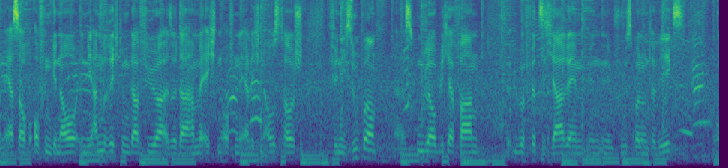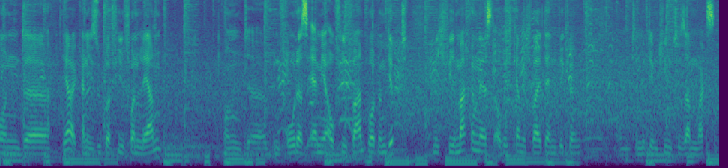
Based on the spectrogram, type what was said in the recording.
Und er ist auch offen genau in die andere Richtung dafür. Also da haben wir echt einen offenen, ehrlichen Austausch. Finde ich super. Er ist unglaublich erfahren, über 40 Jahre in, in, in dem Fußball unterwegs. Und äh, ja, kann ich super viel von lernen. Und äh, bin froh, dass er mir auch viel Verantwortung gibt, mich viel machen lässt. Auch ich kann mich weiterentwickeln und mit dem Team zusammen wachsen.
